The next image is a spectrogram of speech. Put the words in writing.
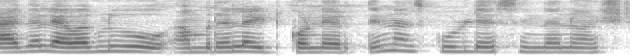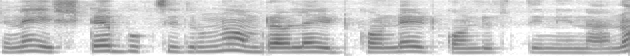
ಬ್ಯಾಗಲ್ಲಿ ಯಾವಾಗಲೂ ಅಂಬ್ರೆಲ್ಲ ಇಟ್ಕೊಂಡೇ ಇರ್ತೀನಿ. ನಾನು ಸ್ಕೂಲ್ ಡೇಸಿಂದನೂ ಅಷ್ಟೇ ಎಷ್ಟೇ ಬುಕ್ಸ್ ಇದ್ರೂ ಅಂಬ್ರೆಲ್ಲ ಇಟ್ಕೊಂಡೇ ಇಟ್ಕೊಂಡಿರ್ತೀನಿ ನಾನು.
